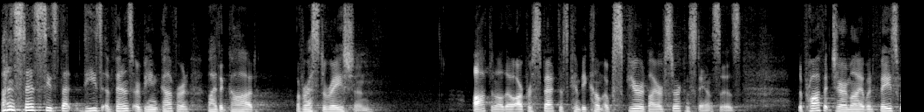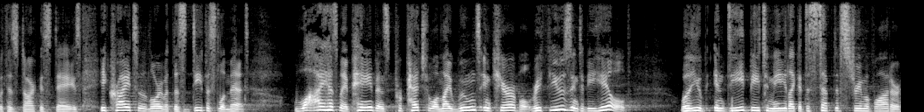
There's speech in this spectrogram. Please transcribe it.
but instead sees that these events are being governed by the God of restoration. Often, although our perspectives can become obscured by our circumstances, the prophet Jeremiah, when faced with his darkest days, he cried to the Lord with this deepest lament Why has my pain been perpetual, my wounds incurable, refusing to be healed? Will you indeed be to me like a deceptive stream of water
